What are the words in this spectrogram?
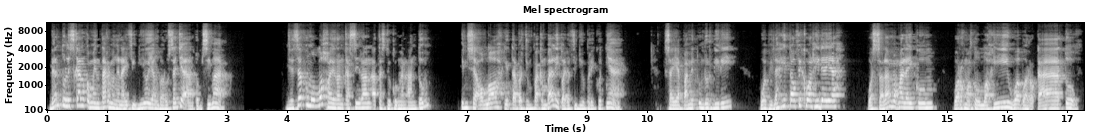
dan tuliskan komentar mengenai video yang baru saja antum simak. Jazakumullah khairan kasiran atas dukungan antum. Insya Allah kita berjumpa kembali pada video berikutnya. Saya pamit undur diri. Wabillahi taufiq wal hidayah. Wassalamualaikum warahmatullahi wabarakatuh.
